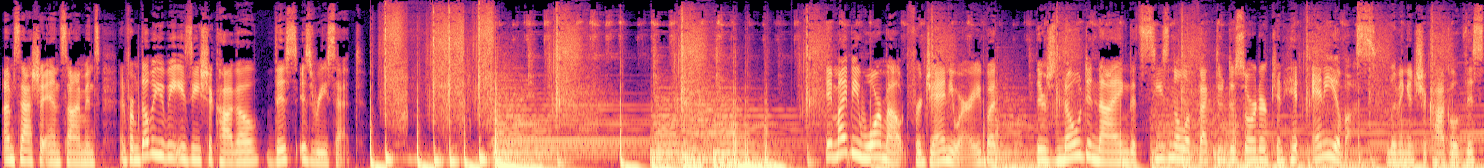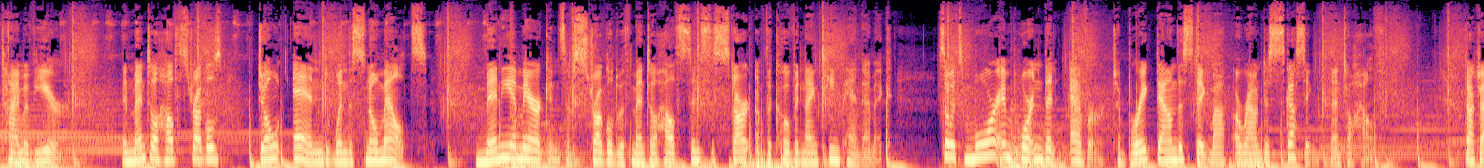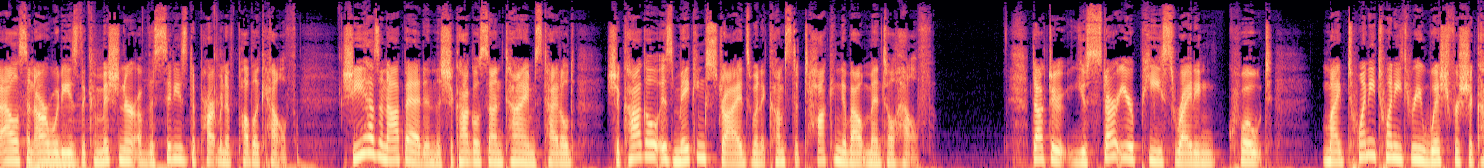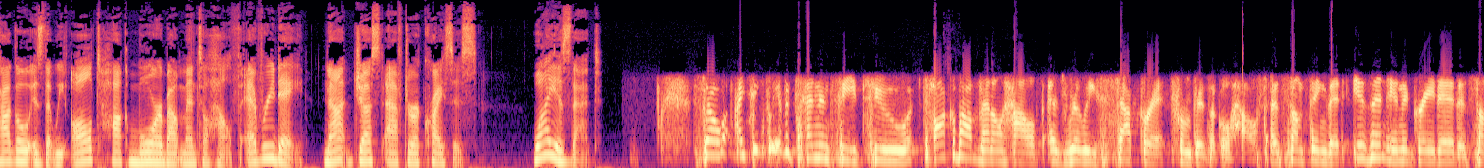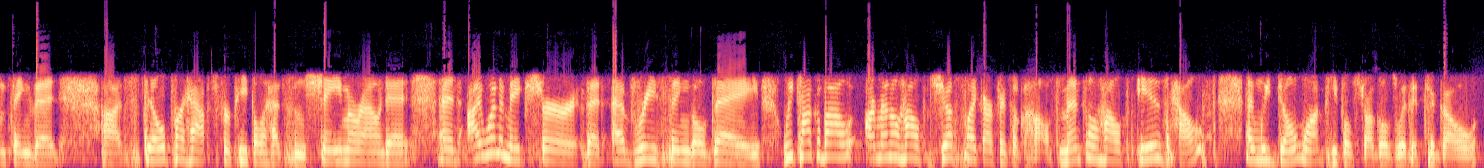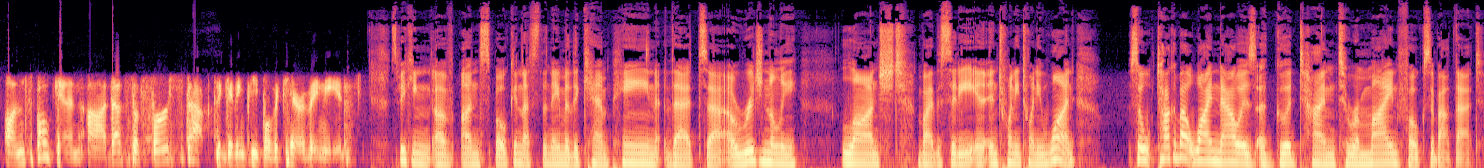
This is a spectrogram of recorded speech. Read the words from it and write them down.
I'm Sasha Ann Simons, and from WBEZ Chicago, this is Reset. It might be warm out for January, but there's no denying that seasonal affective disorder can hit any of us living in Chicago this time of year. And mental health struggles don't end when the snow melts. Many Americans have struggled with mental health since the start of the COVID 19 pandemic. So it's more important than ever to break down the stigma around discussing mental health. Dr. Allison Arwady is the commissioner of the city's Department of Public Health. She has an op ed in the Chicago Sun Times titled, Chicago is Making Strides When It Comes to Talking About Mental Health. Doctor, you start your piece writing, quote, my 2023 wish for Chicago is that we all talk more about mental health every day, not just after a crisis. Why is that? So I think we have a tendency to talk about mental health as really separate from physical health, as something that isn't integrated, as something that uh, still perhaps for people has some shame around it. And I want to make sure that every single day we talk about our mental health just like our physical health. Mental health is health, and we don't want people's struggles with it to go unspoken. Uh, that's the first step to getting people the care they need. Speaking of unspoken, that's the name of the campaign that. Uh, originally launched by the city in, in 2021. So, talk about why now is a good time to remind folks about that.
